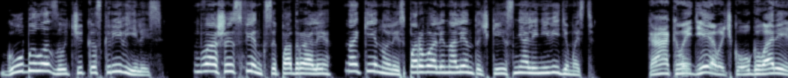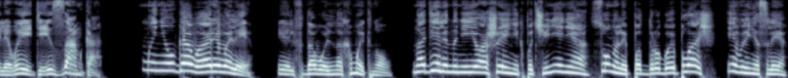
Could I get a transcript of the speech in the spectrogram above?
Губы лазутчика скривились. «Ваши сфинксы подрали. Накинулись, порвали на ленточки и сняли невидимость». «Как вы девочку уговорили выйти из замка?» «Мы не уговаривали», — эльф довольно хмыкнул. «Надели на нее ошейник подчинения, сунули под другой плащ и вынесли».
